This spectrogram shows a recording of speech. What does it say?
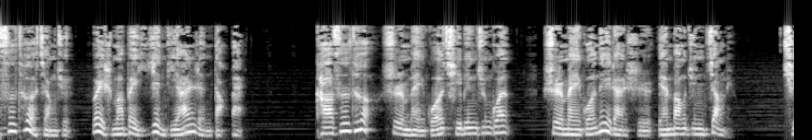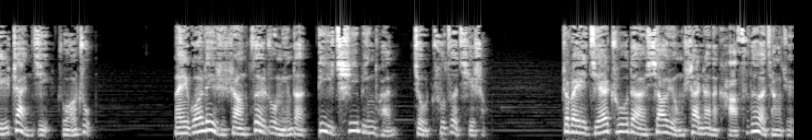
斯特将军为什么被印第安人打败？卡斯特是美国骑兵军官，是美国内战时联邦军将领，其战绩卓著。美国历史上最著名的第七兵团就出自其手。这位杰出的骁勇善战的卡斯特将军，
